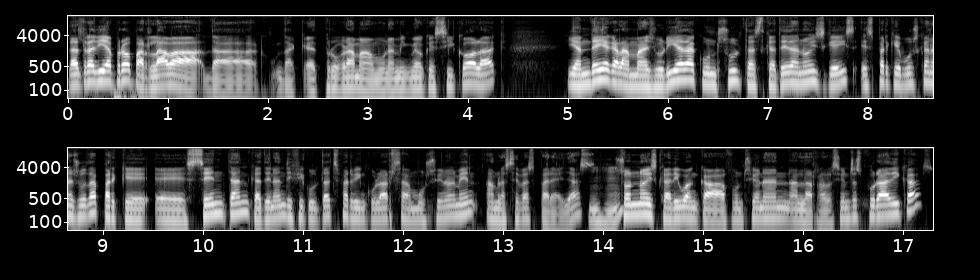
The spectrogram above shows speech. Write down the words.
L'altre dia, però, parlava d'aquest programa amb un amic meu que és psicòleg i em deia que la majoria de consultes que té de nois gais és perquè busquen ajuda perquè eh, senten que tenen dificultats per vincular-se emocionalment amb les seves parelles. Mhm. Són nois que diuen que funcionen en les relacions esporàdiques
